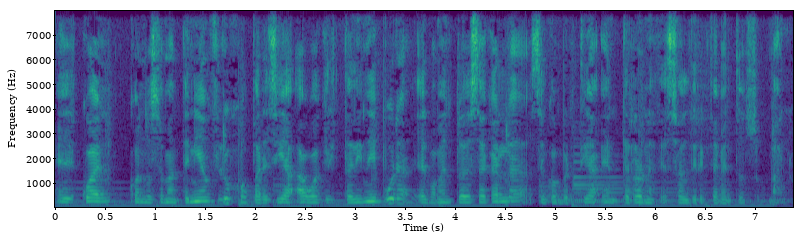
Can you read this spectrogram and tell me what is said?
el cual cuando se mantenía en flujo parecía agua cristalina y pura, el momento de sacarla se convertía en terrones de sal directamente en sus manos.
